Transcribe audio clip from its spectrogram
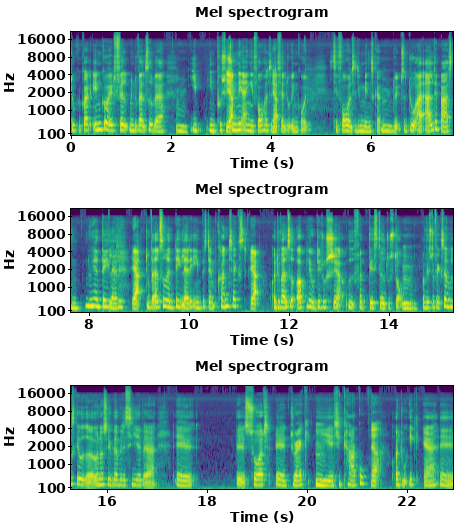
du kan godt indgå i et felt, men du vil altid være Mm. i, i en positionering ja. i forhold til ja. Det felt, du indgår i. Til forhold til de mennesker. Mm. Du, så du er aldrig bare sådan, nu er jeg en del af det. Ja. Du vil altid være en del af det i en bestemt kontekst. Ja. Og du vil altid opleve det, du ser ud fra det sted, du står. Mm. Og hvis du for eksempel skal ud og undersøge, hvad vil det sige at være øh, øh, sort øh, drag Mm. i øh, Chicago, Ja. og du ikke er øh,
